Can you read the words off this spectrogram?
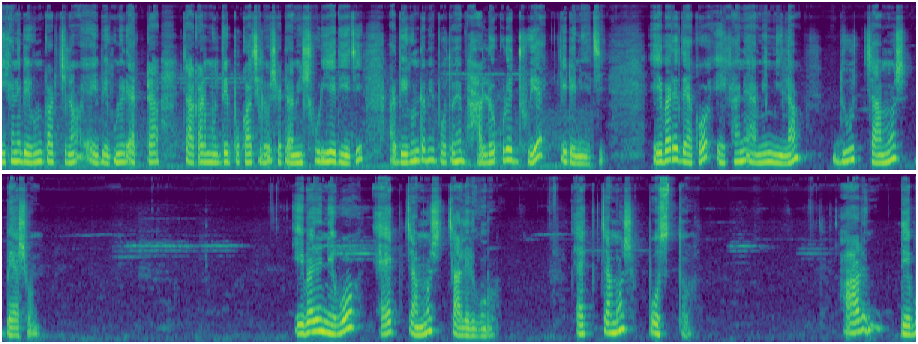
এইখানে বেগুন কাটছিলাম। এই বেগুনের একটা চাকার মধ্যে পোকা ছিল, সেটা আমি সরিয়ে দিয়েছি। আর বেগুনটা আমি প্রথমে ভালো করে ধুয়ে কেটে নিয়েছি। এবারে দেখো, এখানে আমি নিলাম দু চামচ বেসন। এবারে নেব এক চামচ চালের গুঁড়ো, এক চামচ পোস্ত। আর দেব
